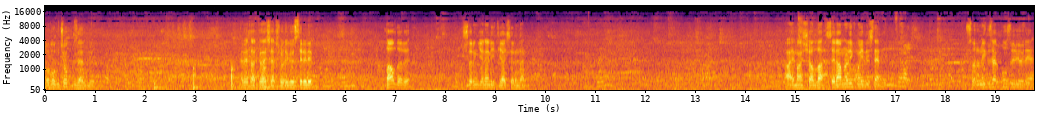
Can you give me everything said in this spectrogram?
Baba bu çok güzel diyor. Evet arkadaşlar şöyle gösterelim. Dal darı kuşların genel ihtiyaçlarından. Ay maşallah. Selamünaleyküm hayırlı işler. Sarı ne güzel poz veriyor öyle ya.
